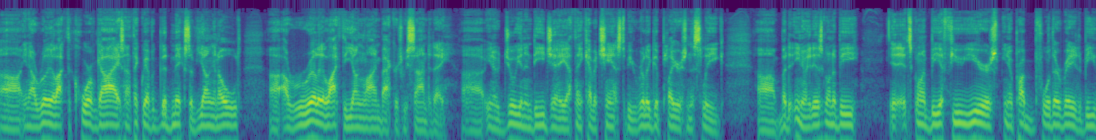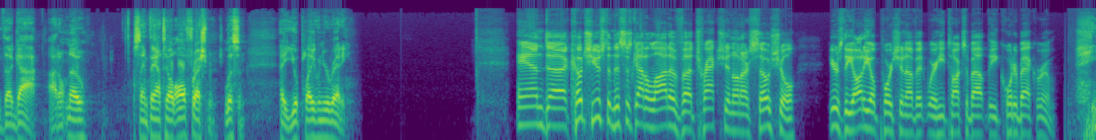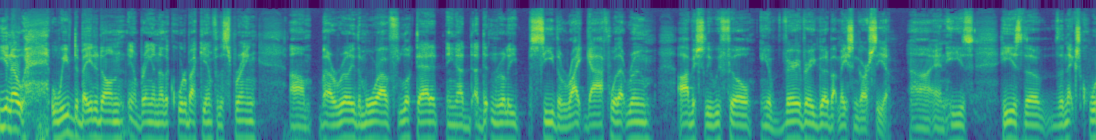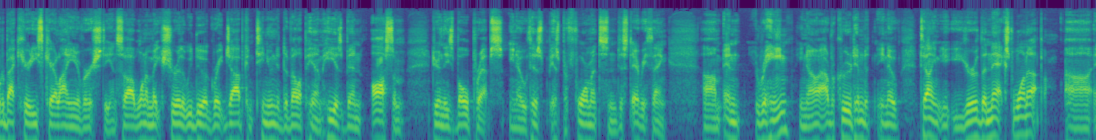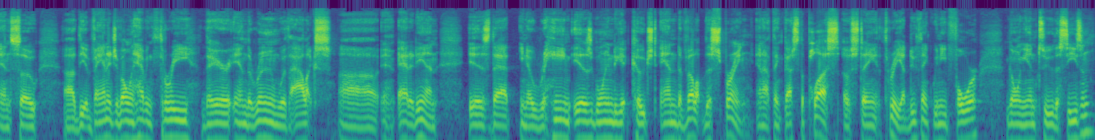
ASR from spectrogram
Uh, you know, I really like the core of guys, and I think we have a good mix of young and old. Uh, I really like the young linebackers we signed today. Uh, you know, Julian and DJ, I think, have a chance to be really good players in this league. Uh, but you know, it is going to be, it's going to be a few years, you know, probably before they're ready to be the guy. I don't know. Same thing I tell all freshmen. Listen, hey, you'll play when you're ready. And uh, Coach Houston, this has got a lot of uh, traction on our social. Here's the audio portion of it where he talks about the quarterback room. You know, we've debated on you know bringing another quarterback in for the spring, um, but I really the more I've looked at it, you know, I, I, didn't really see the right guy for that room. Obviously, we feel you know very very good about Mason Garcia. Uh, and he's he's the the next quarterback here at East Carolina University, and so I want to make sure that we do a great job continuing to develop him. He has been awesome during these bowl preps, you know, with his his performance and just everything. Um, and Raheem, you know, I recruited him to you know tell him you're the next one up. Uh, and so uh, the advantage of only having three there in the room with Alex uh, added in is that, you know, Raheem is going to get coached and developed this spring. And I think that's the plus of staying at three. I do think we need four going into the season.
